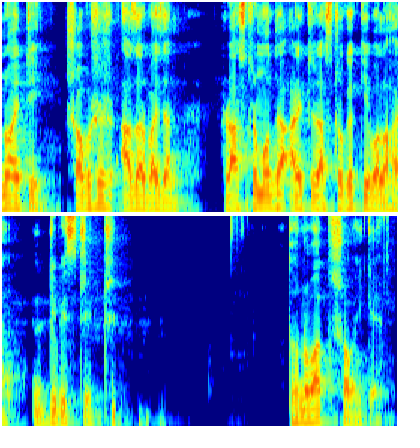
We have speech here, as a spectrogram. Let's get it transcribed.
নয়টি। সর্বশেষ আজারবাইজান। রাষ্ট্রের মধ্যে আরেকটি রাষ্ট্রকে কী বলা হয়? Deep state. ধন্যবাদ সবাইকে।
